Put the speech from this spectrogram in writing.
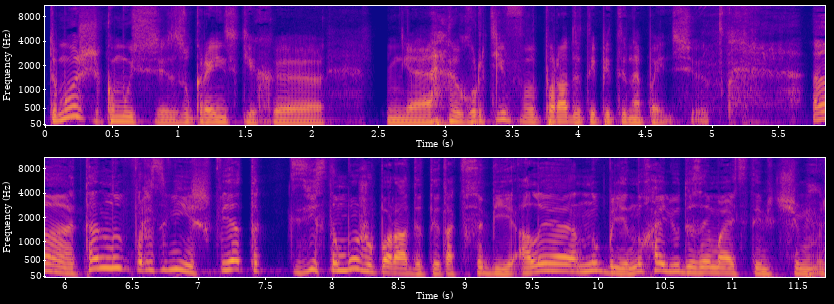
Ти можеш комусь з українських е, гуртів порадити піти на пенсію? А, Та ну розумієш, я так, звісно, можу порадити так в собі, але ну блін, ну хай люди займаються тим, чим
